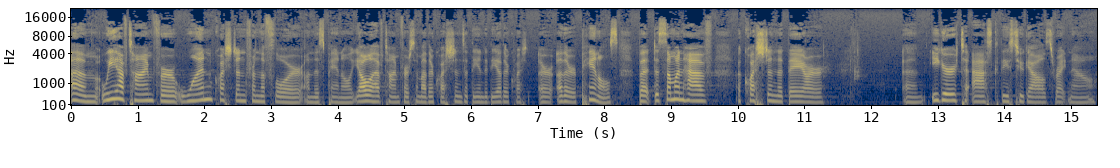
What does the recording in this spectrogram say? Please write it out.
Um, we have time for one question from the floor on this panel. Y'all will have time for some other questions at the end of the other question or other panels. But does someone have a question that they are um, eager to ask these two gals right now?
